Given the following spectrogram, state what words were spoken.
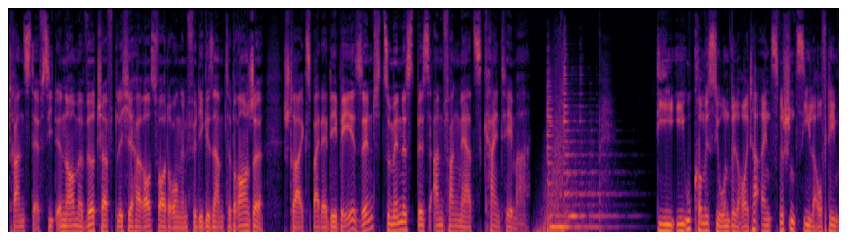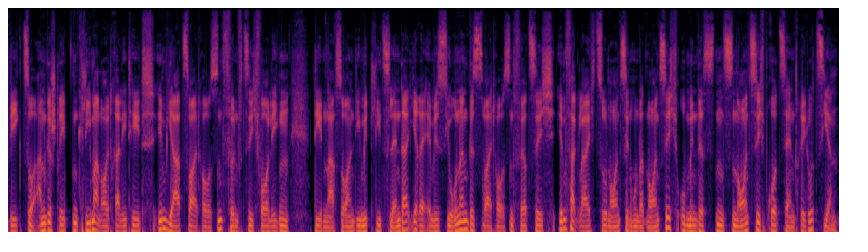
Transdev sieht enorme wirtschaftliche Herausforderungen für die gesamte Branche. Streiks bei der DB sind zumindest bis Anfang März kein Thema. Die EU-Kommission will heute ein Zwischenziel auf dem Weg zur angestrebten Klimaneutralität im Jahr 2050 vorlegen. Demnach sollen die Mitgliedsländer ihre Emissionen bis 2040 im Vergleich zu 1990 um mindestens 90 Prozent reduzieren.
